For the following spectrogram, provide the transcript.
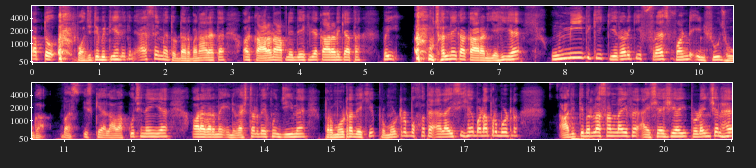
तब तो पॉजिटिविटी है, लेकिन ऐसे में तो डर बना रहता है। और कारण आपने देख लिया, कारण क्या था? भाई, उछलने का कारण यही है, उम्मीद की किरण की फ्रेश फंड इन्फ्यूज होगा। बस, इसके अलावा कुछ नहीं है। और अगर मैं इन्वेस्टर देखूँ, जी में प्रोमोटर देखिए प्रोमोटर बहुत है LIC है, बड़ा promoter Aditya Birla Sun Life है, आईसीआईसीआई प्रोडेंशियल है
